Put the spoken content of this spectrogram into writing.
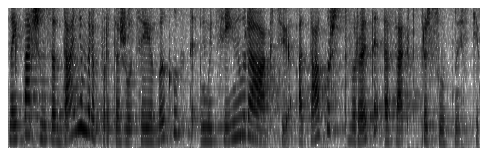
Найпершим завданням репортажу це є викликати емоційну реакцію, а також створити ефект присутності.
